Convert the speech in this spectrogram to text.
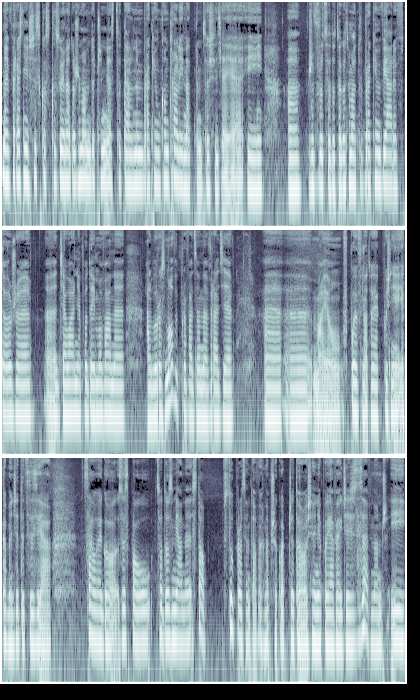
Najwyraźniej wszystko wskazuje na to, że mamy do czynienia z totalnym brakiem kontroli nad tym, co się dzieje i a, że wrócę do tego tematu, brakiem wiary w to, że a, e, działania podejmowane albo rozmowy prowadzone w Radzie a, e, e, mają wpływ na to, jak później, jaka będzie decyzja całego zespołu co do zmiany stop stóp procentowych na przykład, czy to się nie pojawia gdzieś z zewnątrz. I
